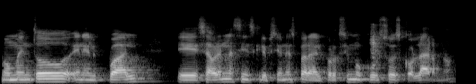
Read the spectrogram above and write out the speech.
momento en el cual eh, se abren las inscripciones para el próximo curso escolar, ¿no?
